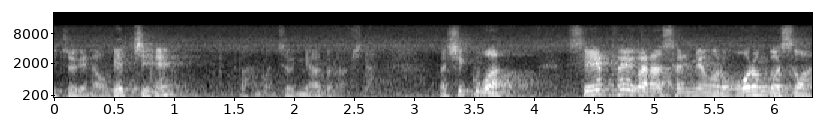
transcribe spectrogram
뒤쪽에 나오겠지? 또 한번 정리하도록 합시다. 19번 세포에 관한 설명으로 옳은 것은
